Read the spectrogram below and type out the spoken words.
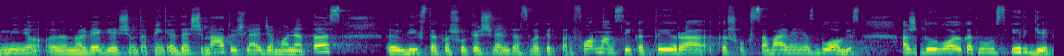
mini e, Norvegija 150 metų išleidžia monetas, e, vyksta kažkokios šventės, va ir performansai, kad tai yra kažkoks savaiminis blogis. Aš galvoju, kad mums irgi,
